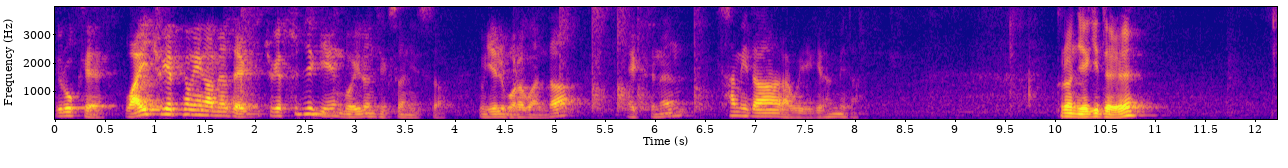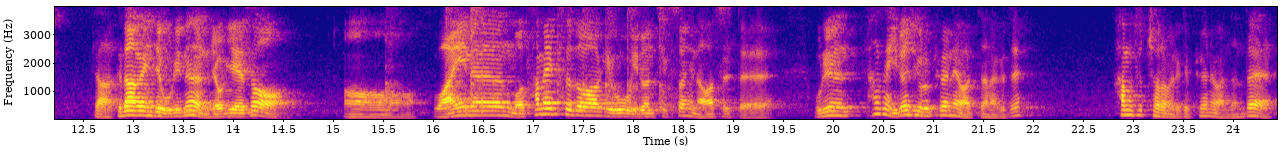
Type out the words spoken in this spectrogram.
이렇게 y축에 평행하면서 x축에 수직인 뭐 이런 직선이 있어. 그럼 얘를 뭐라고 한다? x는 3이다 라고 얘기를 합니다. 그런 얘기들. 자, 그 다음에 이제 우리는 여기에서 어, y는 뭐 3x 더하기 5 이런 직선이 나왔을 때 우리는 항상 이런 식으로 표현해 왔잖아. 그지? 함수처럼 이렇게 표현해 왔는데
